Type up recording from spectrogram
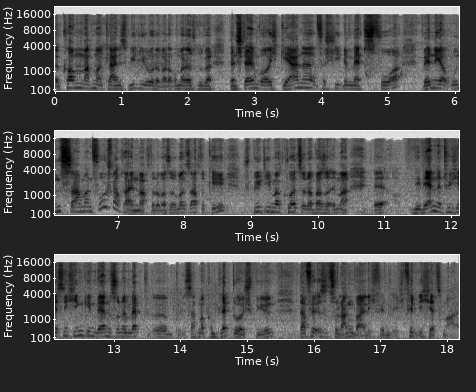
äh, komm, mach mal ein kleines Video oder was auch immer darüber, dann stellen wir euch gerne verschiedene Maps vor. Wenn ihr uns da mal einen Vorschlag reinmacht oder was auch immer und sagt, okay, spielt die mal kurz oder was auch immer. Äh, wir werden natürlich jetzt nicht hingehen, werden so eine Map, äh, ich sag mal, komplett durchspielen. Dafür ist es zu langweilig, finde ich. Finde ich jetzt mal.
